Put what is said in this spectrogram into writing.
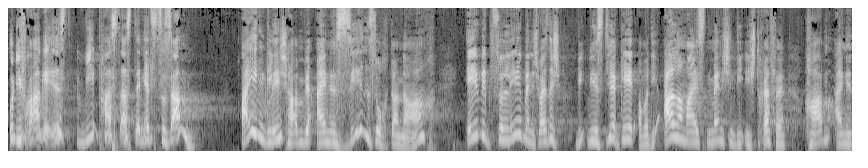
Und die Frage ist, wie passt das denn jetzt zusammen? Eigentlich haben wir eine Sehnsucht danach, ewig zu leben. Ich weiß nicht, wie, wie, es dir geht, aber die allermeisten Menschen, die ich treffe, haben einen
